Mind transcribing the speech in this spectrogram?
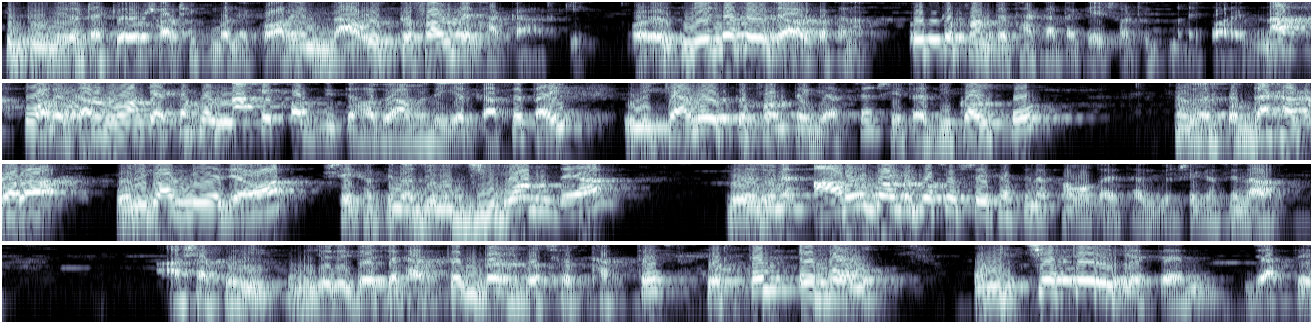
কিন্তু উনি ওটাকেও সঠিক মনে করেন না ঐক্য ফ্রন্টে থাকা আর কি। নির্বাচনে যাওয়ার কথা না ঐক্য ফ্রন্টে থাকাটাকে সঠিক মনে করেন না। পরে, কারণ ওনাকে তখন নাকে খত দিতে হবে লীগের কাছে, তাই উনি কেন ঐক্য ফ্রন্টে গেছেন সেটা বিকল্প দেখা করা, পরিবার নিয়ে যাওয়া, শেখ হাসিনার জন্য জীবন দেয়া, প্রয়োজনে আরও দশ বছর শেখ হাসিনা ক্ষমতায় থাকবে শেখ হাসিনা, আশা করি উনি যদি বেঁচে থাকতেন, দশ বছর থাকতে, করতেন, এবং উনি চেতেই যেতেন যাতে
